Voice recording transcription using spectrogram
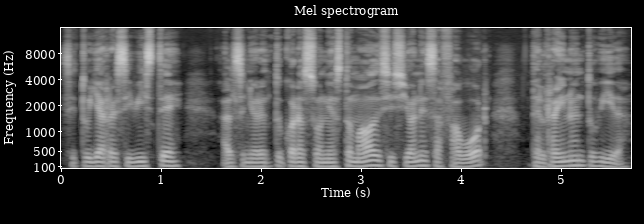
Si tú ya recibiste al Señor en tu corazón y has tomado decisiones a favor del reino en tu vida,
